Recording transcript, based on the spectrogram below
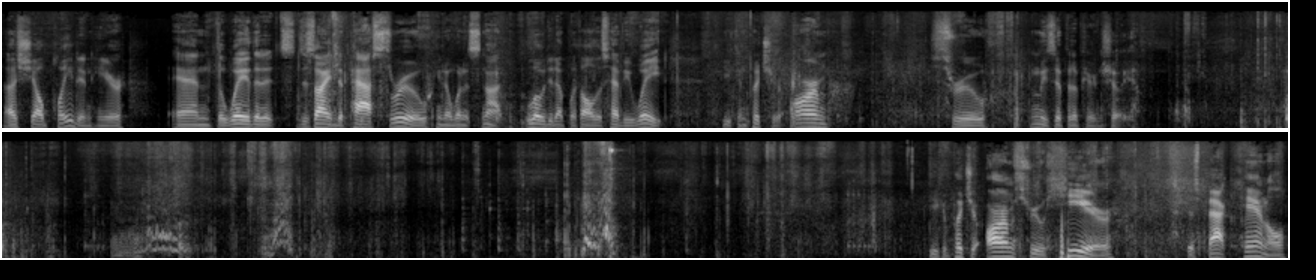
uh, shell plate in here. And the way that it's designed to pass through, you know, when it's not loaded up with all this heavy weight, you can put your arm through. Let me zip it up here and show you. you can put your arm through here, this back panel,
